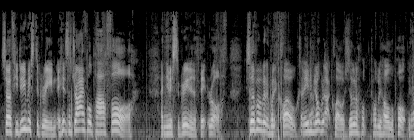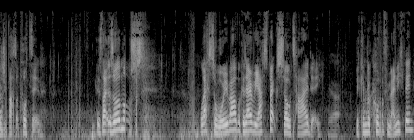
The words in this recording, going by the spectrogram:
So if you do miss the green, if it's a drivable par four, and you miss the green in the thick rough, you're still probably going to put it close. And even if you don't put it that close, you're still going to probably hold the putt because Yeah. you're fast at putting. It's like there's almost less to worry about because every aspect's so tidy. Yeah. They can recover from anything.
